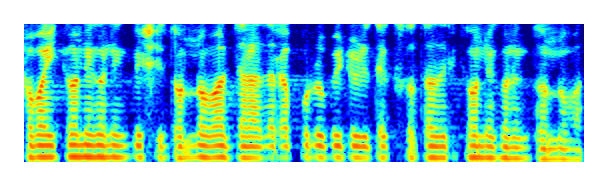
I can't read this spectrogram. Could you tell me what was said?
সবাইকে অনেক অনেক বেশি ধন্যবাদ। যারা যারা পুরো ভিডিওটি দেখছ, তাদেরকে অনেক অনেক ধন্যবাদ।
